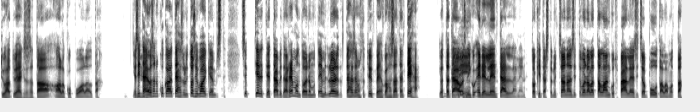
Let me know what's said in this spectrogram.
1900 alkupuolelta. Ja sitä Mm. ei osannut kukaan tehdä, se oli tosi vaikea. Se tiedettiin, että tämä pitää remontoida, mutta ei me löydetä tähän semmoista tyyppiä, joka osaa tämän tehdä, jotta tämä Niin. olisi niin kuin edelleen tällainen. Toki tästä nyt saadaan, sitten voidaan laittaa lankut päälle ja sitten se on puutalo, mutta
